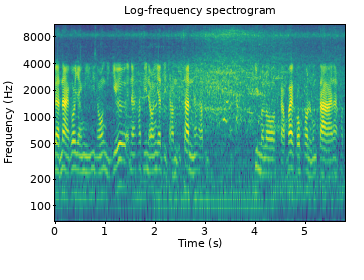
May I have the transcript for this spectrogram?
ด้านหน้าก็ยังมีพี่น้องอีกเยอะนะครับ พี่น้องญาติธรรมทุกท่านนะครับ ที่มารอกราบไหว้ขอพรหลวงตานะครับ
